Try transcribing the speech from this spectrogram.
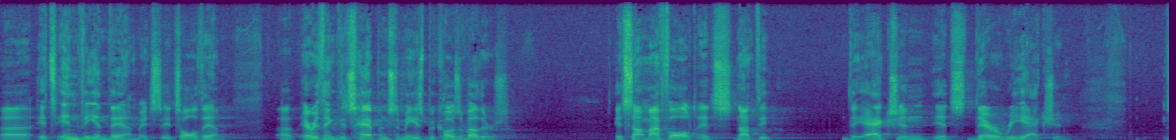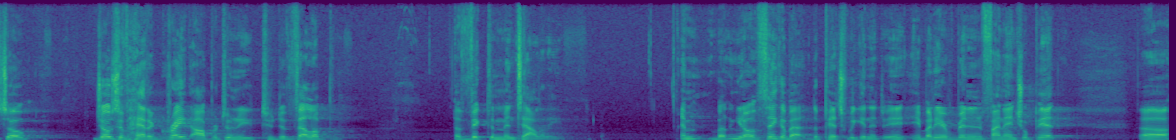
Uh, it's envy in them. It's, it's all them. Uh, everything that's happens to me is because of others. It's not my fault. It's not the, the action, it's their reaction. So Joseph had a great opportunity to develop a victim mentality. And, but, you know, think about the pits we get into. Anybody ever been in a financial pit? Uh,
